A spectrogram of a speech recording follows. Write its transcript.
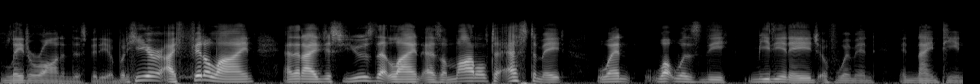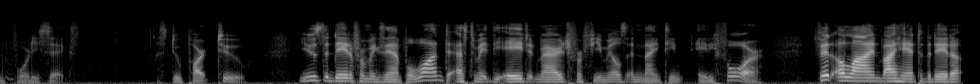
later on in this video. But here I fit a line, and then I just use that line as a model to estimate when what was the median age of women in 1946. Let's do part two. Use the data from example one to estimate the age at marriage for females in 1984. Fit a line by hand to the data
